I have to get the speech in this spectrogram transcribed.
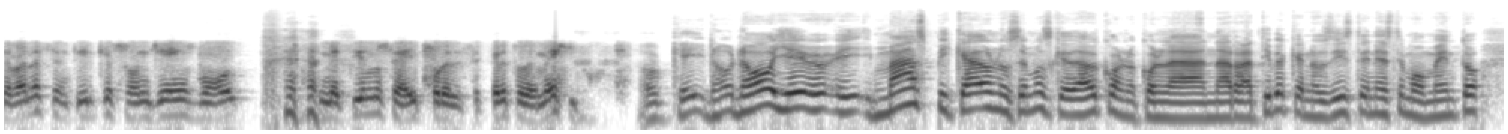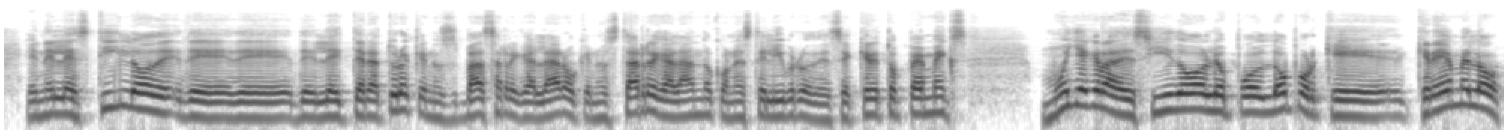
se van a sentir que son James Bond metiéndose ahí por el secreto de México. Ok, no, no, oye, eh, más picado nos hemos quedado con, con, la narrativa que nos diste en este momento, en el estilo de, de, de, literatura que nos vas a regalar o que nos estás regalando con este libro de Secreto Pemex. Muy agradecido, Leopoldo, porque créemelo,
